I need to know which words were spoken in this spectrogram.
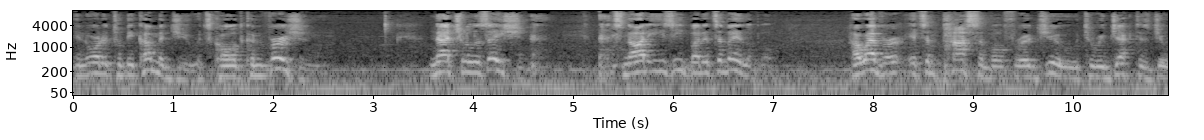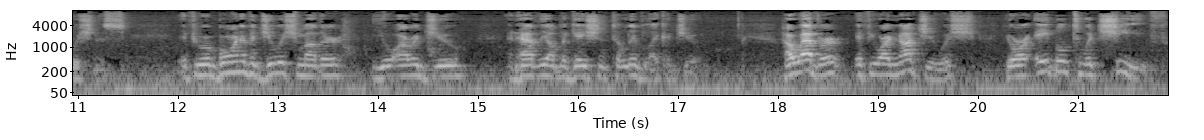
in order to become a Jew. It's called conversion, naturalization. It's not easy, but it's available. However, it's impossible for a Jew to reject his Jewishness. If you were born of a Jewish mother, you are a Jew and have the obligation to live like a Jew. However, if you are not Jewish, you are able to achieve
